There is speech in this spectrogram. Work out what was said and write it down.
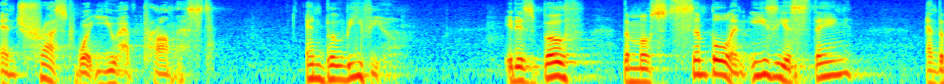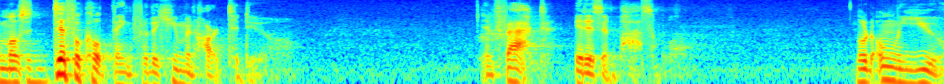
and trust what you have promised and believe you. It is both the most simple and easiest thing and the most difficult thing for the human heart to do. In fact, it is impossible. Lord, only you,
